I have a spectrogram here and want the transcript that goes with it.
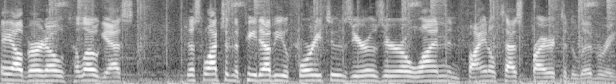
Hey Alberto, hello guests. Just watching the PW 42001 and final test prior to delivery.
